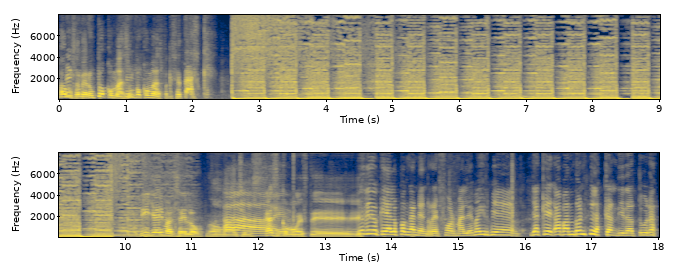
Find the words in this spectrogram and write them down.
vamos a ver un poco más, un poco más, para que se atasque. DJ Marcelo. No manches. Casi como Yo este. digo que ya lo pongan en reforma, le va a ir bien, ya que abandone la candidatura.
